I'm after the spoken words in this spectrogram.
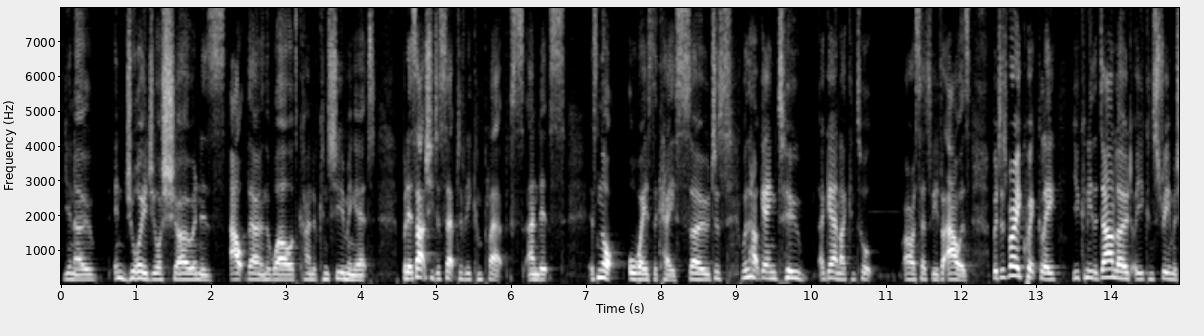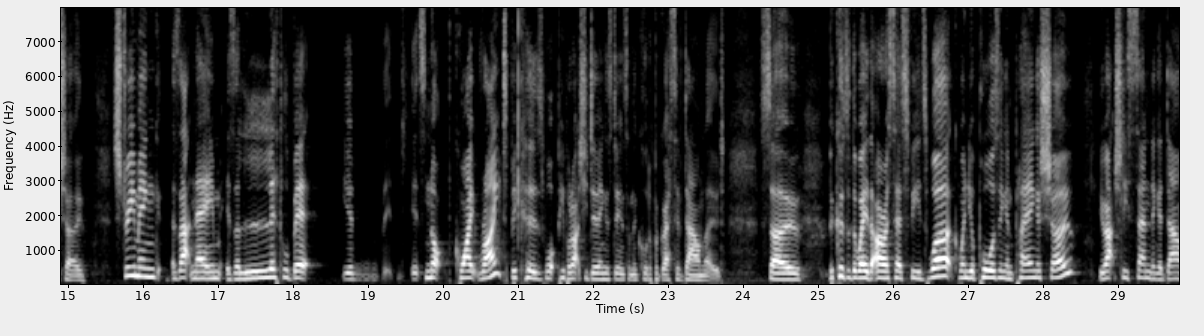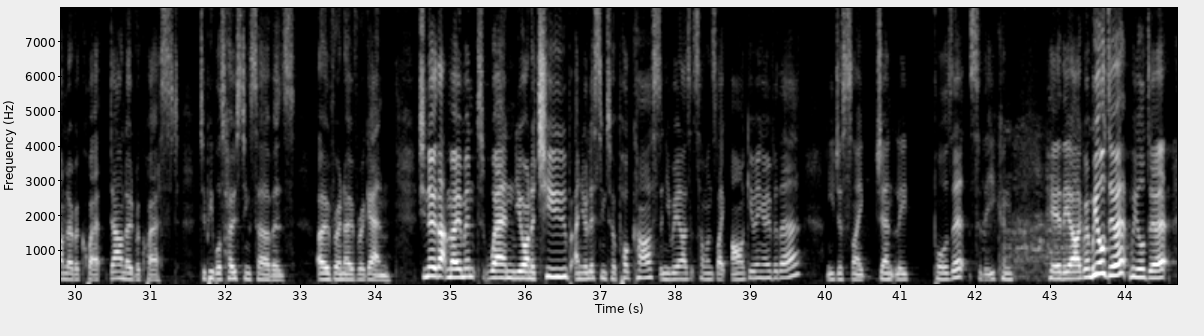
you know, enjoyed your show and is out there in the world kind of consuming it. But it's actually deceptively complex and it's it's not always the case. So just without getting too again, I can talk RSS feed for hours. But just very quickly, you can either download or you can stream a show. Streaming, as that name, is a little bit you, it's not quite right because what people are actually doing is doing something called a progressive download. So, because of the way that RSS feeds work, when you're pausing and playing a show, you're actually sending a download, request, download request to people's hosting servers over and over again. So, you know that moment when you're on a tube and you're listening to a podcast and you realize that someone's like arguing over there, and you just like gently pause it so that you can hear the argument? We all do it, we all do it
